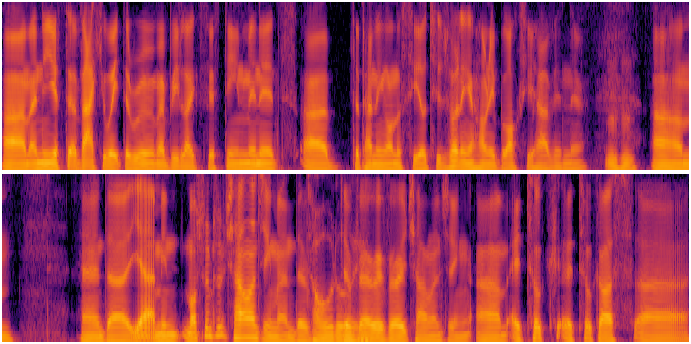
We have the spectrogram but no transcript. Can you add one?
um, and then you have to evacuate the room every like 15 minutes, uh, depending on the CO two, depending on how many blocks you have in there. hmm Um, and uh, yeah, I mean, mushrooms are challenging, man. They're Totally. they're very very challenging. Um, it took it took us uh,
